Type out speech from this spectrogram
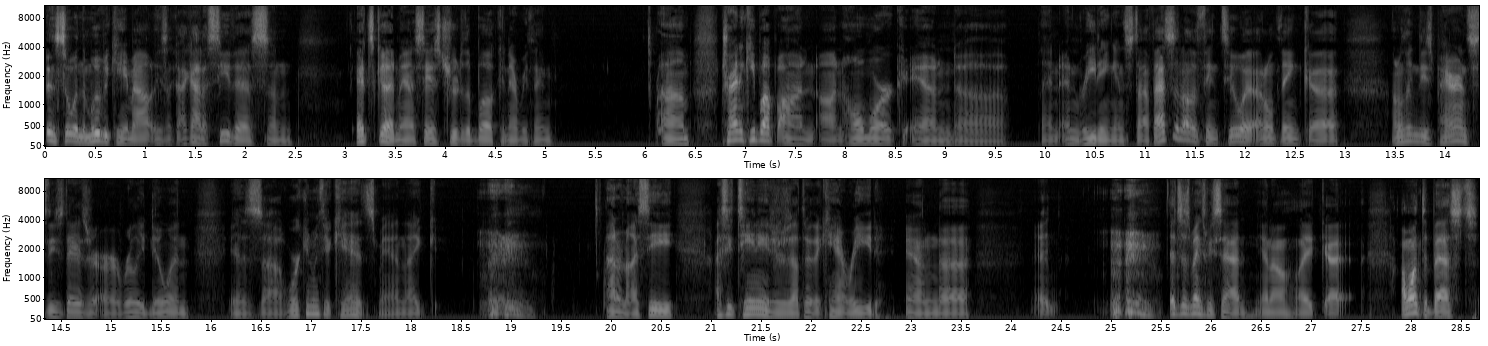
and so when the movie came out, he's like, "I got to see this," and it's good, man. It stays true to the book and everything. Um, trying to keep up on on homework and uh, and and reading and stuff. That's another thing too. I, I don't think uh, I don't think these parents these days are, are really doing is uh, working with your kids, man. Like I don't know. I see I see teenagers out there that can't read, and uh, it, it just makes me sad. You know, like uh, I want the best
